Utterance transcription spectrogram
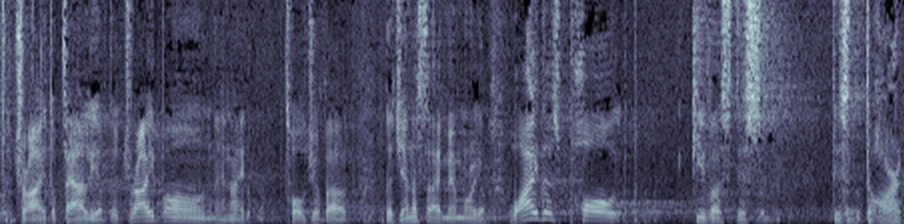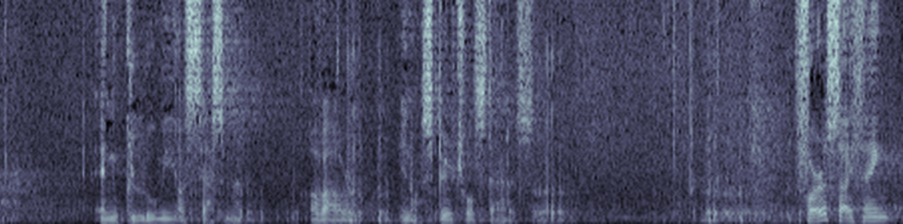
the dry the valley of the dry bone and I told you about the genocide memorial. Why does Paul give us this this dark and gloomy assessment of our you know spiritual status? First i think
